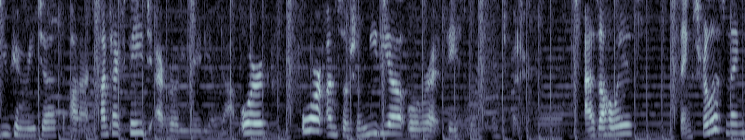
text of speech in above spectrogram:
You can reach us on our contact page at rhodyradio.org or on social media over at Facebook and Twitter. As always, thanks for listening.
